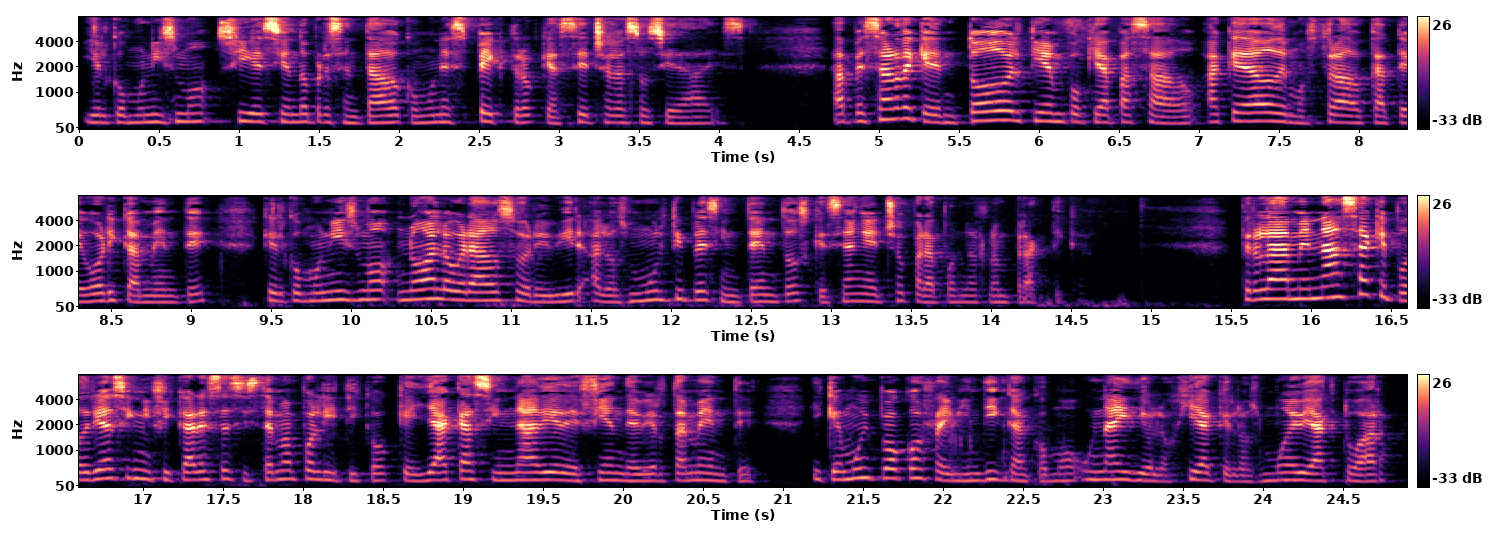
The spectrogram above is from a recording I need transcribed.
y el comunismo sigue siendo presentado como un espectro que acecha las sociedades a pesar de que en todo el tiempo que ha pasado ha quedado demostrado categóricamente que el comunismo no ha logrado sobrevivir a los múltiples intentos que se han hecho para ponerlo en práctica. Pero la amenaza que podría significar ese sistema político, que ya casi nadie defiende abiertamente y que muy pocos reivindican como una ideología que los mueve a actuar,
